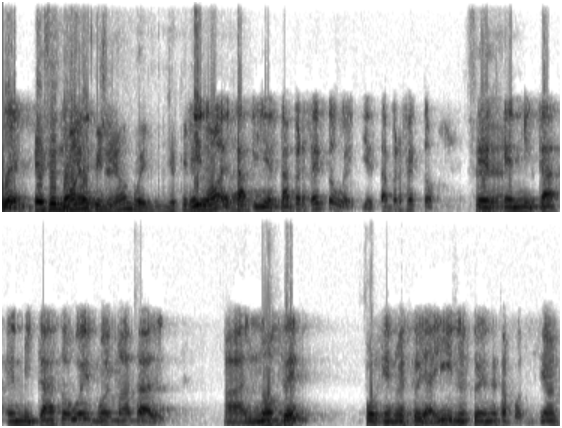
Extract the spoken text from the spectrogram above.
güey. Esa es No, mi es- opinión, güey. Yo quería Sí, no, está, y está perfecto, güey, y está perfecto. Sí. En, en mi ca- en mi caso, güey, voy más al, al no sé, porque no estoy ahí, no estoy en esa posición.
